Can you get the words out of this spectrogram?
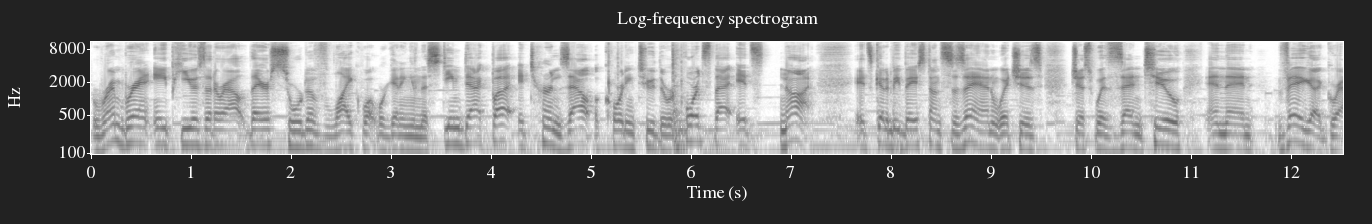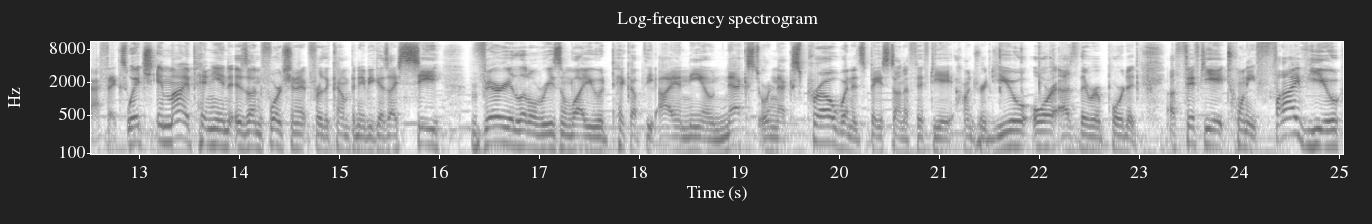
Rembrandt APUs that are out there, sort of like what we're getting in the Steam Deck, but it turns out, according to the reports, that it's not. It's gonna be based on Cezanne, which is just with Zen 2 and then Vega graphics, which in my opinion is unfortunate for the company because I see very little reason why you would pick up the Aya Neo Next or Next Pro when it's based on a 5800U or as they reported a 5825U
